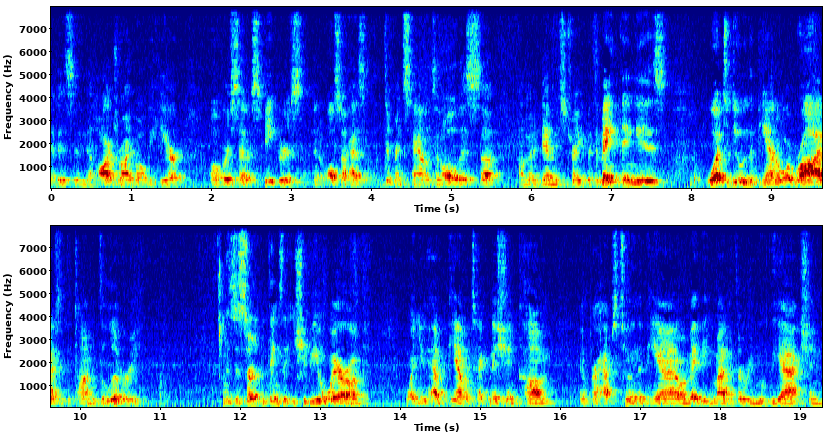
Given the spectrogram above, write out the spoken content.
that is in the hard drive over here over a set of speakers it also has different sounds and all this uh, I'm going to demonstrate. But the main thing is what to do when the piano arrives at the time of delivery. There's certain things that you should be aware of when you have a piano technician come and perhaps tune the piano or maybe you might have to remove the action.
